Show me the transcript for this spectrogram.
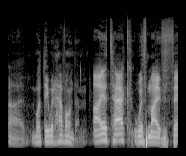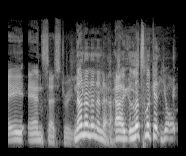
uh, what they would have on them. I attack with my Fey ancestry. No, no, no, no, no. Uh, let's look at your.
